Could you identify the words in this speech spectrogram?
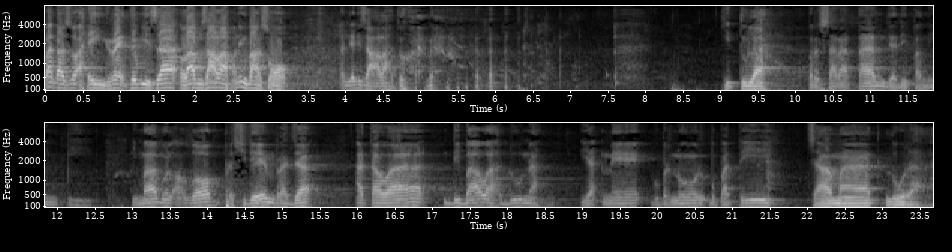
Pak baso aing itu bisa. Lam salah mending baso. Kan jadi salah tuh. Itulah persyaratan jadi pemimpin. Imamul Azam, presiden, raja atawa di bawah dunah yakni gubernur bupati camat lurah.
